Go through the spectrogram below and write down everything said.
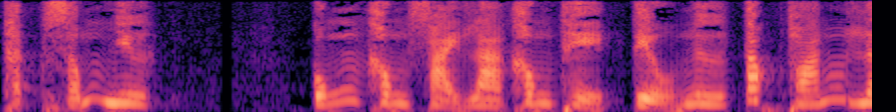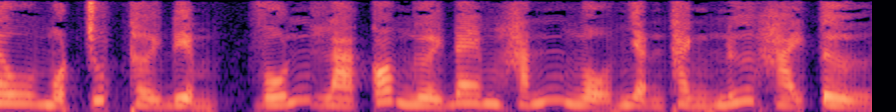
Thật giống như... Cũng không phải là không thể tiểu ngư tóc thoáng lâu một chút thời điểm, vốn là có người đem hắn ngộ nhận thành nữ hài tử,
